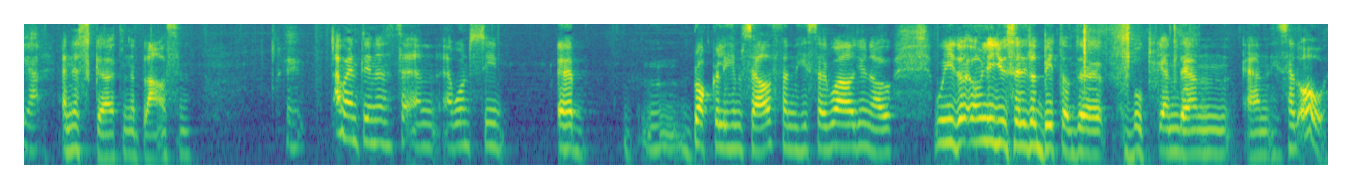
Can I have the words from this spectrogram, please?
Yeah. and a skirt and a blouse. And I went in and, and I want to see uh, mm, Broccoli himself, and he said, "Well, you know, we only use a little bit of the book." And then, and he said, "Oh,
